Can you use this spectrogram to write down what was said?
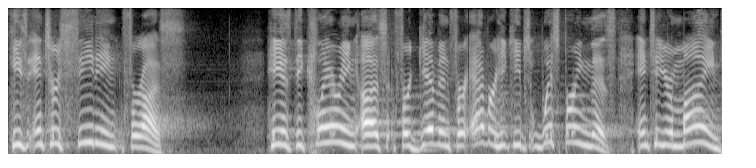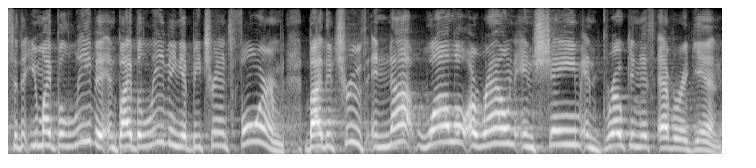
He's interceding for us. He is declaring us forgiven forever. He keeps whispering this into your mind so that you might believe it, and by believing it, be transformed by the truth and not wallow around in shame and brokenness ever again.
